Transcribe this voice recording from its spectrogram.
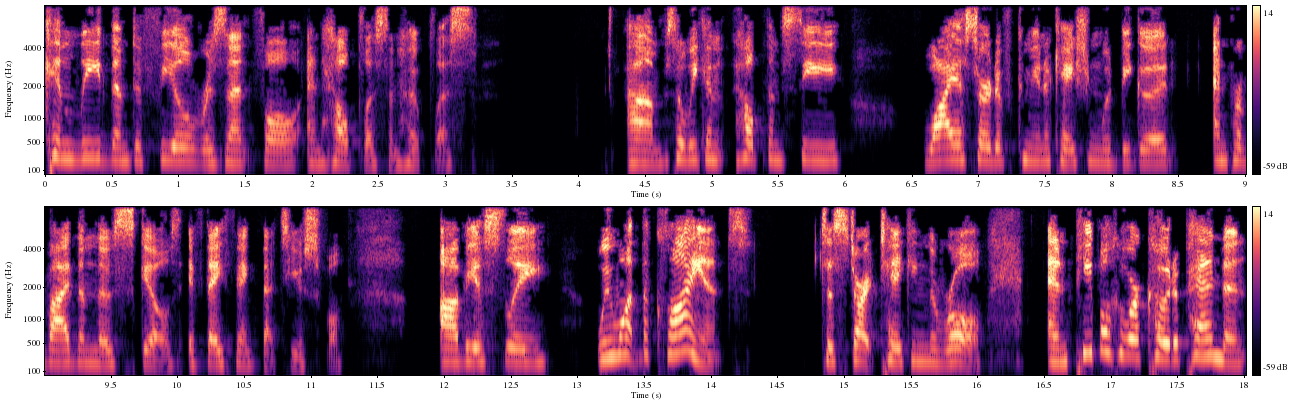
can lead them to feel resentful and helpless and hopeless. Um, so we can help them see why assertive communication would be good and provide them those skills if they think that's useful. Obviously we want the client to start taking the role. And people who are codependent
